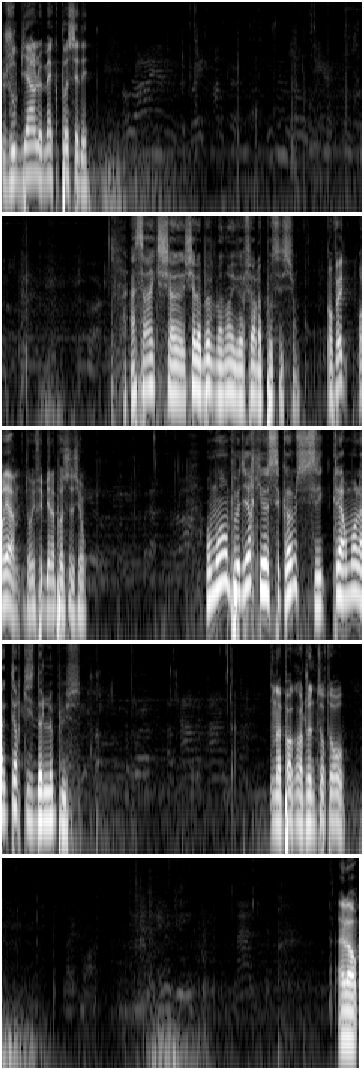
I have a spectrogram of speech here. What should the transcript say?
joue bien le mec possédé. Ah, c'est vrai que chez, maintenant, il va faire la possession. En fait, regarde, il fait bien la possession. Au moins, on peut dire que c'est comme c'est clairement l'acteur qui se donne le plus. On n'a pas encore John Turturro. Alors,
